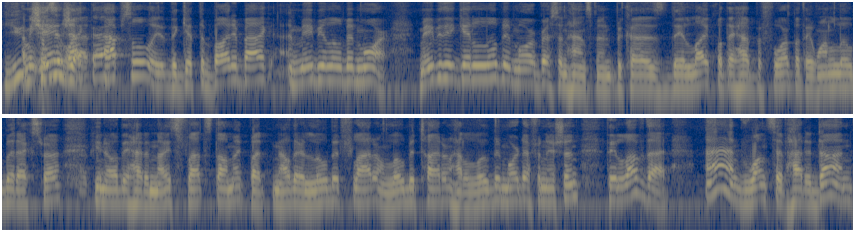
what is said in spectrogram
You I mean, change like that? Absolutely, they get the body back, and maybe a little bit more. Maybe they get a little bit more breast enhancement because they like what they had before, but they want a little bit extra. You know, they had a nice flat stomach, but now they're a little bit flatter and a little bit tighter and had a little bit more definition. They love that. And once they've had it done,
